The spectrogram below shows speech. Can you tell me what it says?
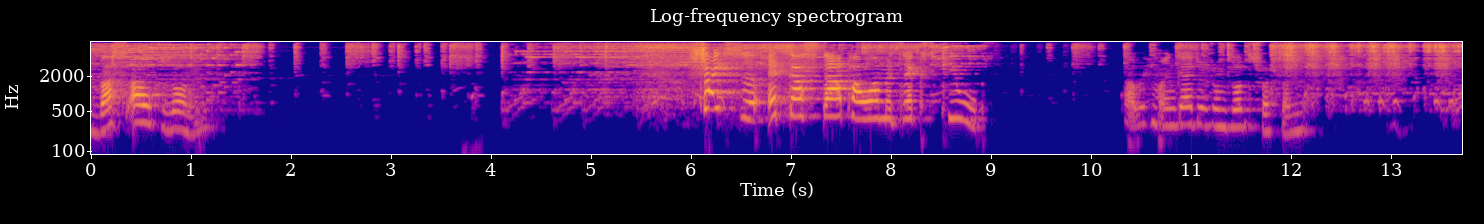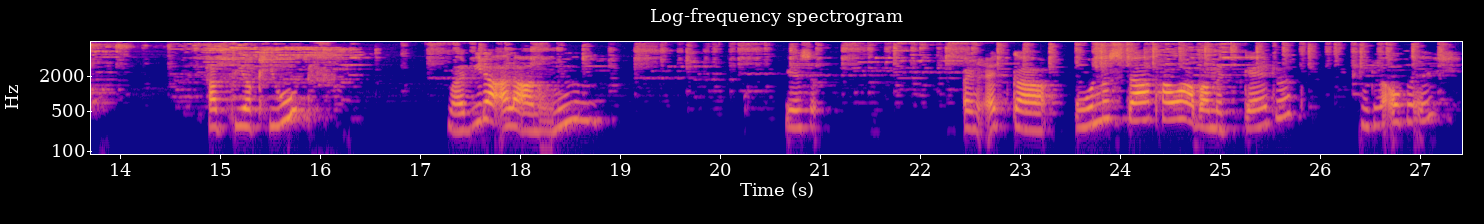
Was auch sonst. Scheiße! Edgar Star Power mit 6 Cubes. Habe ich mein Gadget umsonst verschwendet. Hab 4 Cubes. Mal wieder alle anonym. Hier ist ein Edgar ohne Star Power, aber mit Gadget glaube ich.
